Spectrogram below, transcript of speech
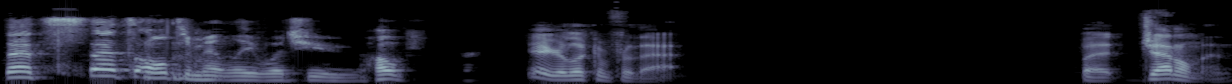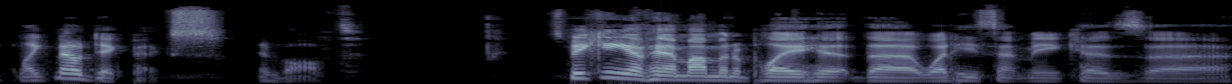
That's that's ultimately what you hope. For. Yeah, you're looking for that. But gentlemen, like no dick pics involved. Speaking of him, I'm going to play the what he sent me because uh,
